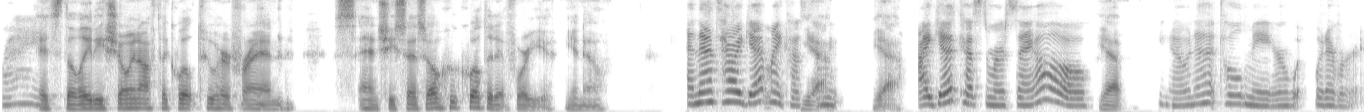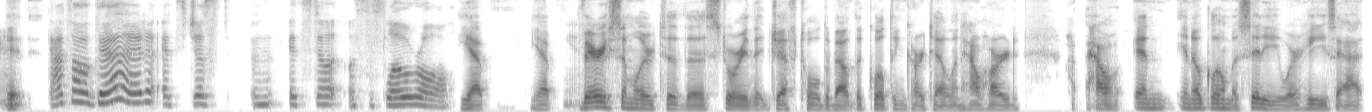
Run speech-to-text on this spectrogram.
Right. it's the lady showing off the quilt to her friend, and she says, "Oh, who quilted it for you?" You know. and that's how I get my customers. Yeah. I mean, Yeah. I get customers saying, "Oh, Yeah. you know, Annette told me," or wh- whatever, and It- that's all good. It's just, mm, it's still it's a slow roll. Yep. Yep. Yeah. Very similar to the story that Jeff told about the quilting cartel and how hard how and in Oklahoma City where he's at,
